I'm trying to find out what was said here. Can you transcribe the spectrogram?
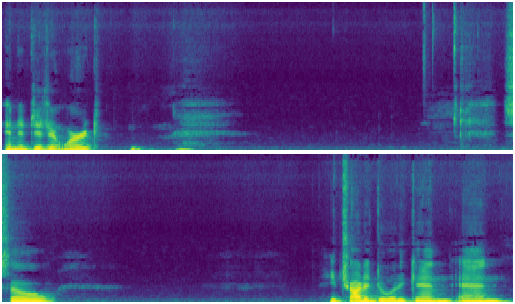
and it didn't work. So he tried to do it again and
